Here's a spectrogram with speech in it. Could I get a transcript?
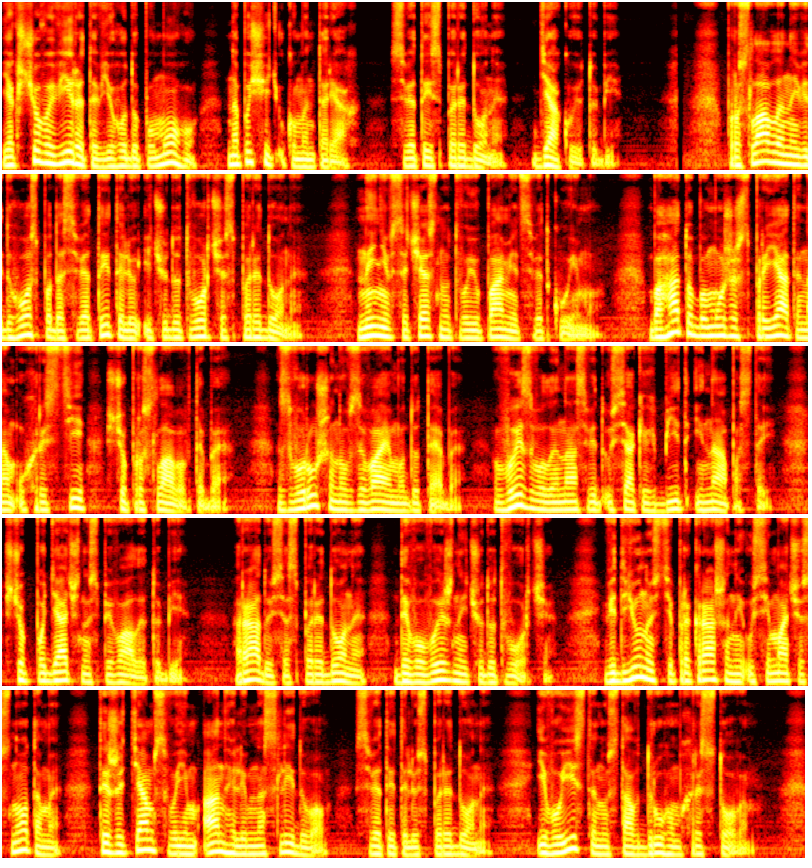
Якщо ви вірите в його допомогу, напишіть у коментарях Святий Спиридоне, дякую тобі. Прославлений від Господа святителю і чудотворче Спиридоне, нині всечесну твою пам'ять святкуємо. Багато бо можеш сприяти нам у Христі, що прославив тебе. Зворушено взиваємо до тебе. Визволи нас від усяких бід і напастей, щоб подячно співали тобі. Радуйся, Спиридоне, дивовижний чудотворче. Від юності, прикрашений усіма чеснотами, ти життям своїм ангелів наслідував, святителю Спиридоне, і воістину став другом Христовим.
